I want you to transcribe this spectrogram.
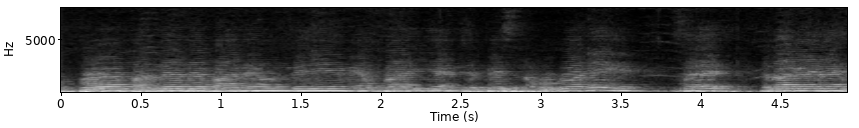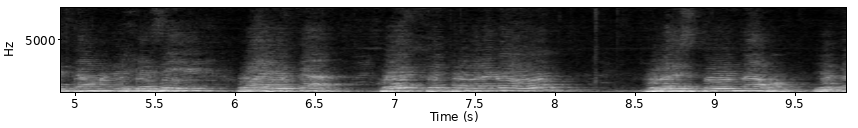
అబ్బో పర్లేదే బానే ఉంది మీ అబ్బాయికి అని చెప్పేసి నవ్వుకొని సరే ఎలాగైనా ఇద్దామని చెప్పేసి వారి యొక్క గోత్ర ప్రవరను వివరిస్తూ ఉన్నాము. ఈ యొక్క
